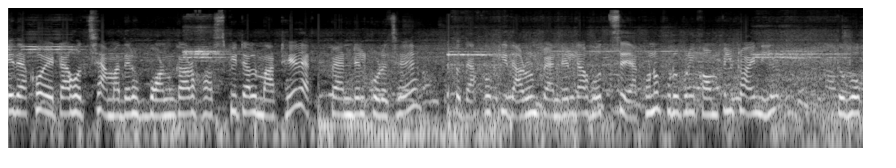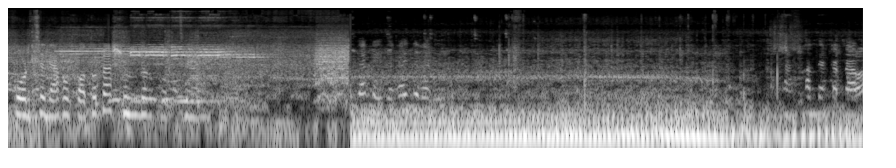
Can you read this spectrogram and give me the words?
এই দেখো, এটা হচ্ছে আমাদের বনগার হসপিটাল মাঠের এক প্যান্ডেল করেছে। তো দেখো কি দারুণ প্যান্ডেলটা হচ্ছে। এখনও পুরোপুরি কমপ্লিট হয়নি, তবুও করছে। দেখো কতটা সুন্দর করছে। দেখো এই জায়গায় যে দাঁড়িয়ে। এখান থেকে একটা ডাব।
